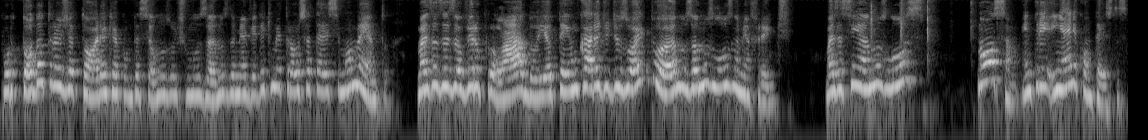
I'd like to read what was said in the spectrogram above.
por toda a trajetória que aconteceu nos últimos anos da minha vida que me trouxe até esse momento. Mas às vezes eu viro para o lado e eu tenho um cara de 18 anos, anos luz na minha frente. Mas assim, anos luz, nossa, entre em N contextos.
